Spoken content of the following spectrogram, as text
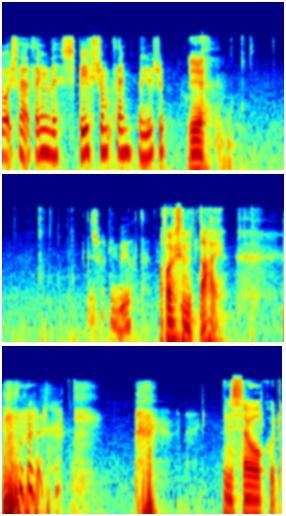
watch that thing, the space jump thing on YouTube? Yeah. It's fucking weird. I thought I was gonna die. It's so awkward.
